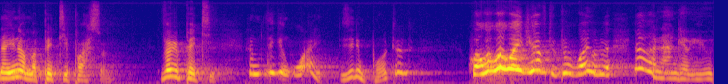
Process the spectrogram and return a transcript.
Now, you know, I'm a petty person. Very petty. I'm thinking, why? Is it important? Why, why, why, do you have to do? Why would you? No, you,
